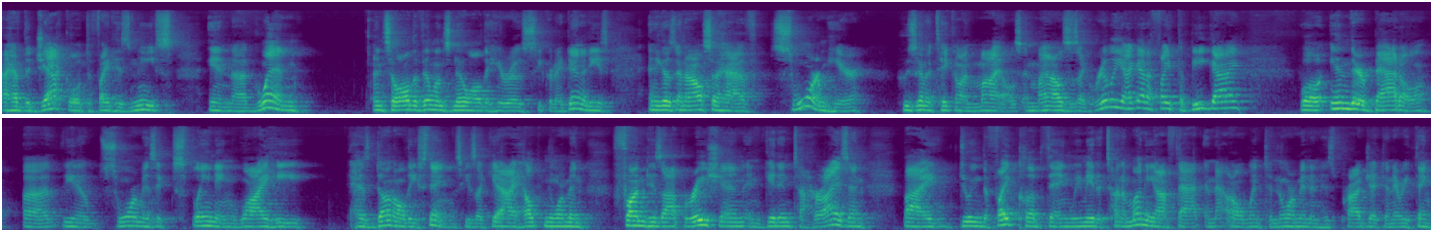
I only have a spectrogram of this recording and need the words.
I have the Jackal to fight his niece in uh, Gwen. And so all the villains know all the heroes' secret identities. And he goes, and I also have Swarm here who's going to take on Miles. And Miles is like, really? I got to fight the B guy? Well, in their battle, uh, you know, Swarm is explaining why he has done all these things. He's like, yeah, I helped Norman fund his operation and get into Horizon by doing the Fight Club thing. We made a ton of money off that, and that all went to Norman and his project and everything.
